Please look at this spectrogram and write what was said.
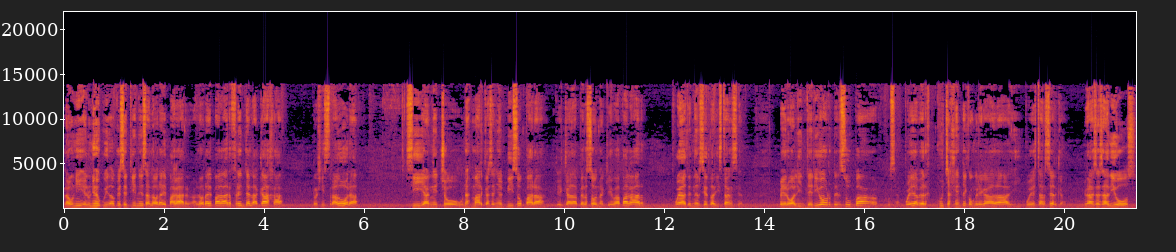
La el único cuidado que se tiene es a la hora de pagar. A la hora de pagar, frente a la caja registradora, sí han hecho unas marcas en el piso para que cada persona que va a pagar pueda tener cierta distancia. Pero al interior del SUPA o puede haber mucha gente congregada y puede estar cerca. Gracias a Dios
